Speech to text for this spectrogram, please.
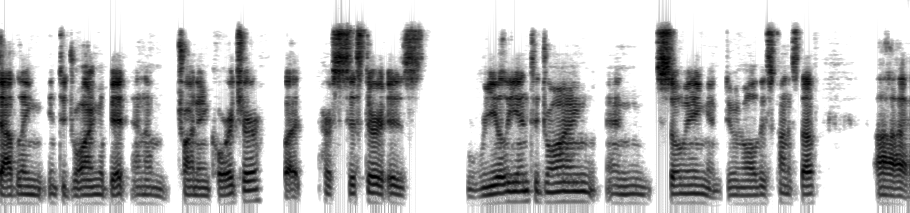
dabbling into drawing a bit, and I'm trying to encourage her. But her sister is really into drawing and sewing and doing all this kind of stuff. Uh,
